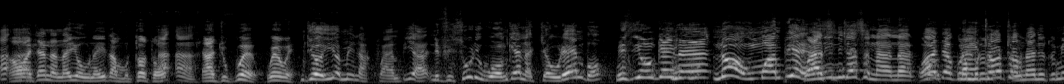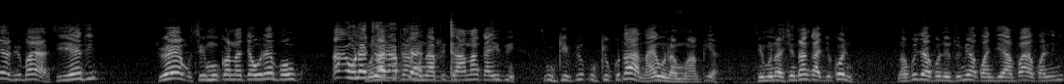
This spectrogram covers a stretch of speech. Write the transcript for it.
Ah, ah. awachana na hiyo unaita mtoto Ah, achukue wewe. Ndio hiyo mimi nakwambia ni vizuri uongee na cha urembo. Nisiongee na. No, umwambie asicheze na na, na mtoto. unanitumia vibaya. Siendi. Wewe si mko na cha urembo huku. Ah, unajua labda mnapitananga hivi. Ukikutana naye unamwambia. Si mnashindanga jikoni. Nakuja kunitumia kwa njia mbaya kwa nini?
